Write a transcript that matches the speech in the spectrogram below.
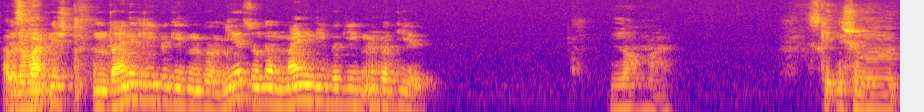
Aber es geht nicht um deine Liebe gegenüber mir, sondern meine Liebe gegenüber dir. Nochmal. Es geht nicht um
